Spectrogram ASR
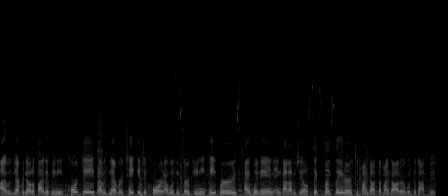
I was never notified of any court dates. I was never taken to court. I wasn't served any papers. I went in and got out of jail six months later to find out that my daughter was adopted.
